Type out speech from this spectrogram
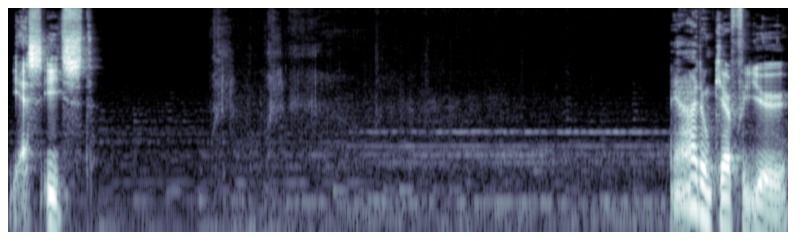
Yes, east. Yeah, I don't care for you.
